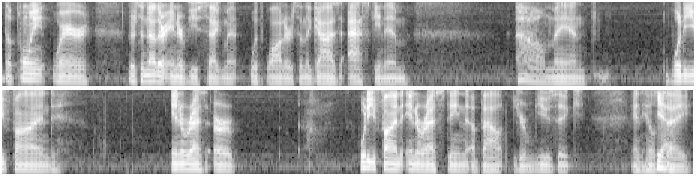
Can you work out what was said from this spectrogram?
the point where there's another interview segment with Waters and the guy's asking him, "Oh man, what do you find interest or what do you find interesting about your music?" And he'll Yeah. say,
